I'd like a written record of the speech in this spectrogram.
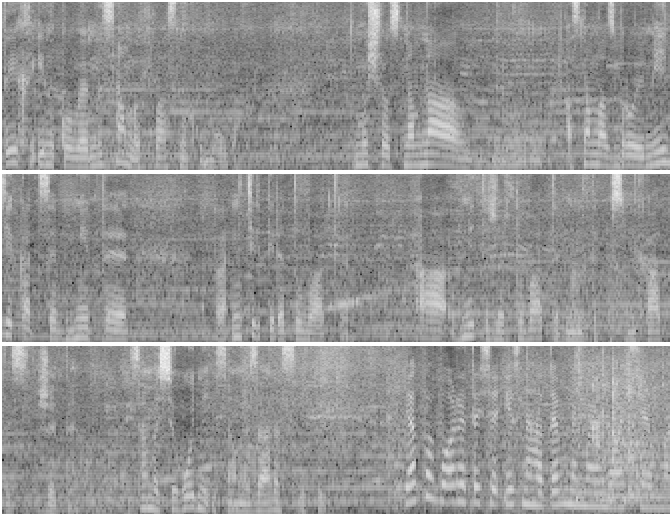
тих інколи не самих класних умовах. Тому що основна, основна зброя медика це вміти е, не тільки рятувати, а вміти жартувати, вміти посміхатись, жити. Саме сьогодні і саме зараз і тут. Як ви боретеся із негативними емоціями?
